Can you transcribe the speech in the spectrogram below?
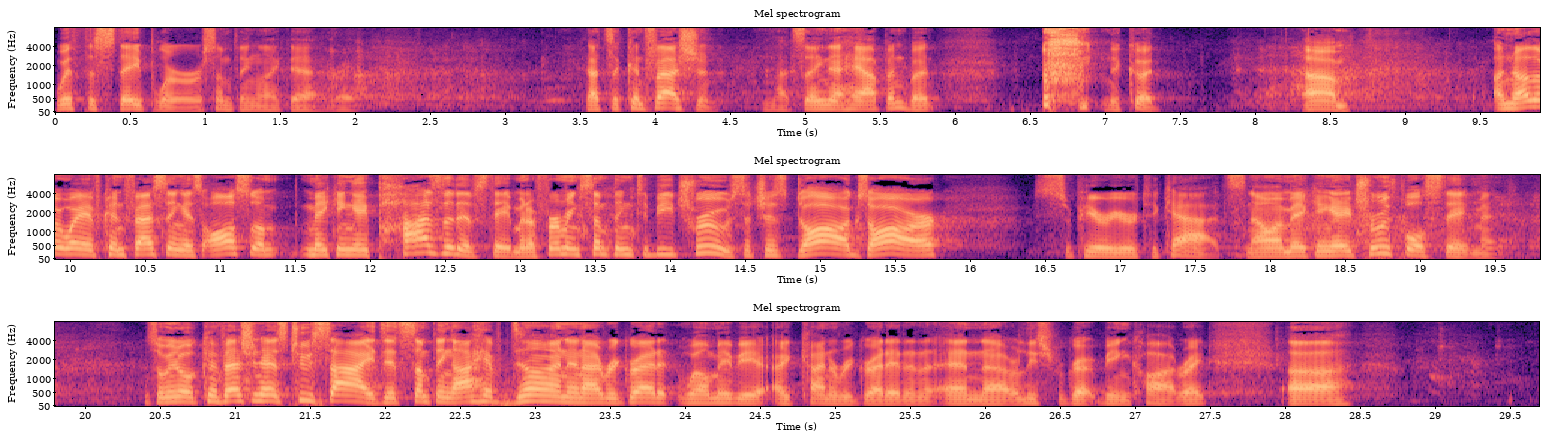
with the stapler or something like that, right? That's a confession. I'm not saying that happened, but it could. Um, Another way of confessing is also making a positive statement, affirming something to be true, such as dogs are superior to cats. Now I'm making a truthful statement. So we know confession has two sides. It's something I have done and I regret it. Well, maybe I kind of regret it, and, and uh, or at least regret being caught, right? Uh,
